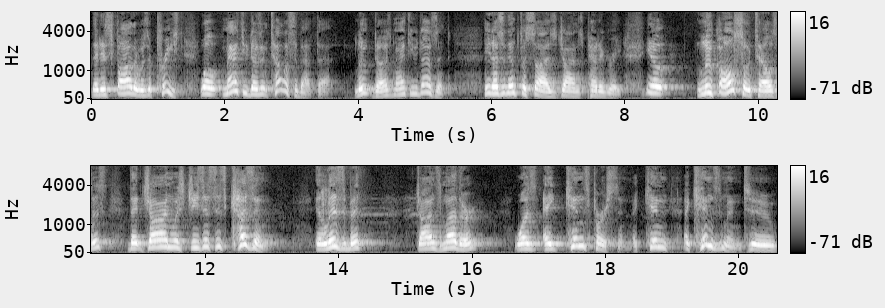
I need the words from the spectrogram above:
that his father was a priest. Well, Matthew doesn't tell us about that. Luke does, Matthew doesn't. He doesn't emphasize John's pedigree. You know, Luke also tells us that John was Jesus' cousin. Elizabeth, John's mother, was a kinsperson, a, kin, a kinsman to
